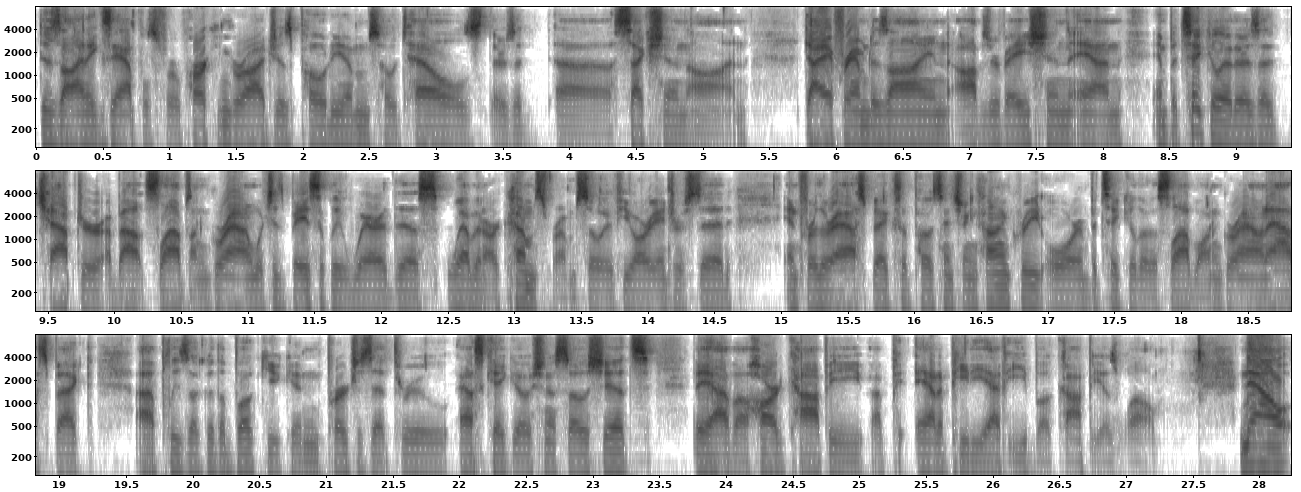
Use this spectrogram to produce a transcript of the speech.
design examples for parking garages, podiums, hotels. There's a uh, section on diaphragm design, observation, and in particular, there's a chapter about slabs on ground, which is basically where this webinar comes from. So if you are interested in further aspects of post-tension concrete, or in particular the slab on ground aspect, uh, please look at the book. You can purchase it through SK Ghosh Associates. They have a hard copy and a PDF ebook copy as well. Now,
